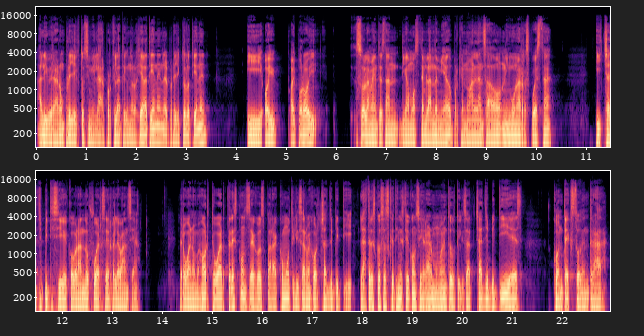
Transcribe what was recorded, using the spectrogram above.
a liberar un proyecto similar, porque la tecnología la tienen, el proyecto lo tienen, y hoy, hoy por hoy solamente están, digamos, temblando de miedo porque no han lanzado ninguna respuesta y ChatGPT sigue cobrando fuerza y relevancia. Pero bueno, mejor te voy a dar tres consejos para cómo utilizar mejor ChatGPT. Las tres cosas que tienes que considerar al momento de utilizar ChatGPT es contexto de entrada.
